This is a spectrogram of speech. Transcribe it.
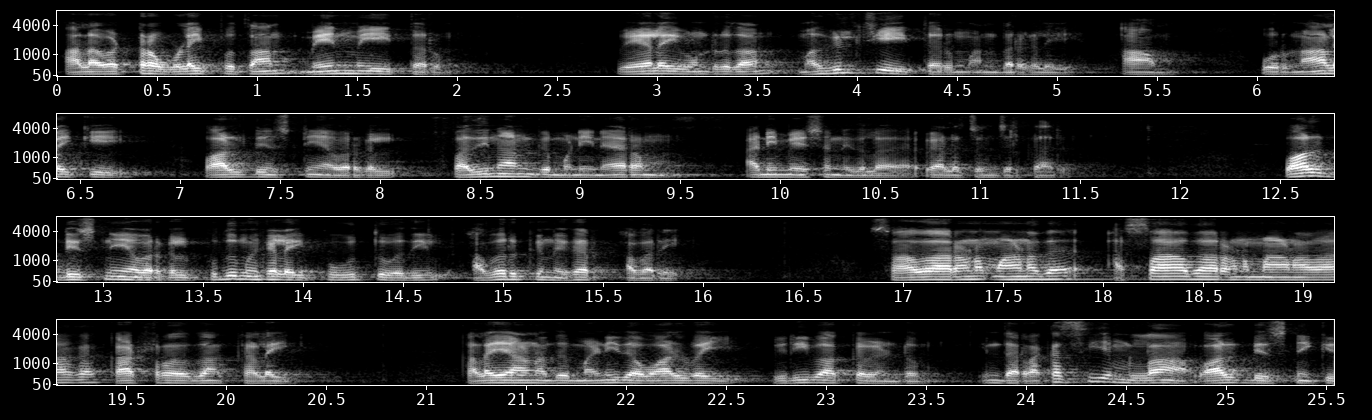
அளவற்ற உழைப்பு தான் மேன்மையை தரும். வேலை ஒன்றுதான் மகிழ்ச்சியை தரும் அன்பர்களே. ஆம் ஒரு நாளைக்கு வால்ட் டிஸ்னி அவர்கள் பதினான்கு மணி நேரம் அனிமேஷன் இதில் வேலை செஞ்சிருக்காரு. வால்ட் டிஸ்னி அவர்கள் புதுமைகளை புகுத்துவதில் அவருக்கு நிகர் அவரே. சாதாரணமானதை அசாதாரணமானதாக காட்டுறது தான் கலை. கலையானது மனித வாழ்வை விரிவாக்க வேண்டும். இந்த ரகசியம்லாம் வால்ட் டிஸ்னிக்கு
